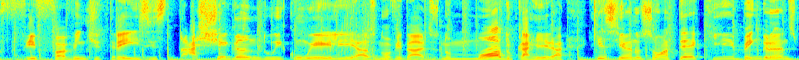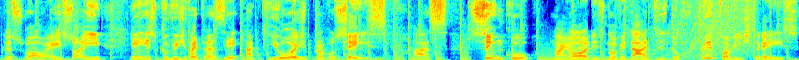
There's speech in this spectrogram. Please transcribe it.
FIFA 23 está chegando e com ele as novidades no modo carreira, que esse ano são até que bem grandes, pessoal. É isso aí, e é isso que o vídeo vai trazer aqui hoje para vocês. As 5 maiores novidades do FIFA 23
